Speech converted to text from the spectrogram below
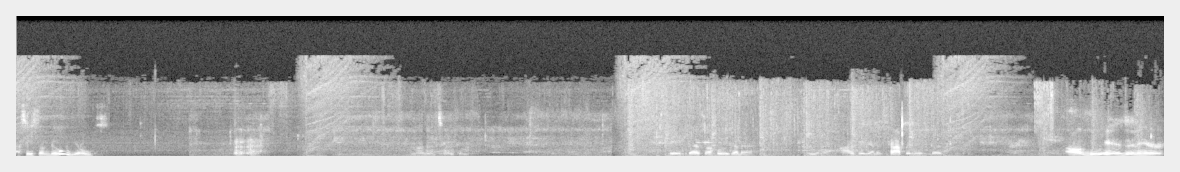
I see some buildings. I'm not gonna take them. Hey, that's I really gotta, you know, I really gotta trap in it, but all you is in here.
